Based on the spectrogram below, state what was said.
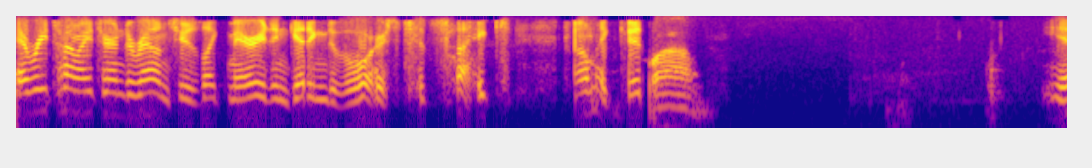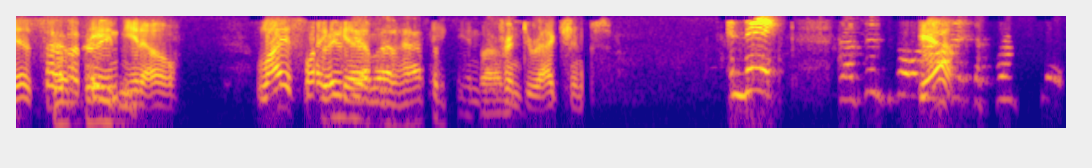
every time I turned around, she was like married and getting divorced. It's like, oh my goodness. Wow. Yeah, so That's I mean, you know, life like Crazy um, that happens in sometimes. different directions. And Nick, something's going Yeah. on at the front porch.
